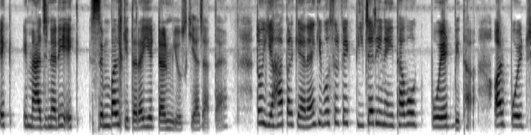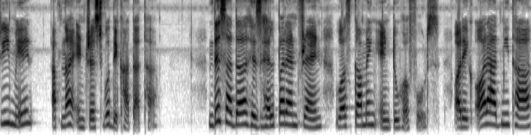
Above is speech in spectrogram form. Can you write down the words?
एक इमेजिनरी, एक सिंबल की तरह ये टर्म यूज़ किया जाता है। तो यहाँ पर कह रहे हैं कि वो सिर्फ़ एक टीचर ही नहीं था, वो पोएट भी था। और पोइट्री में अपना इंटरेस्ट वो दिखाता था। This other his helper and friend was coming into her force और एक और आदमी था,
